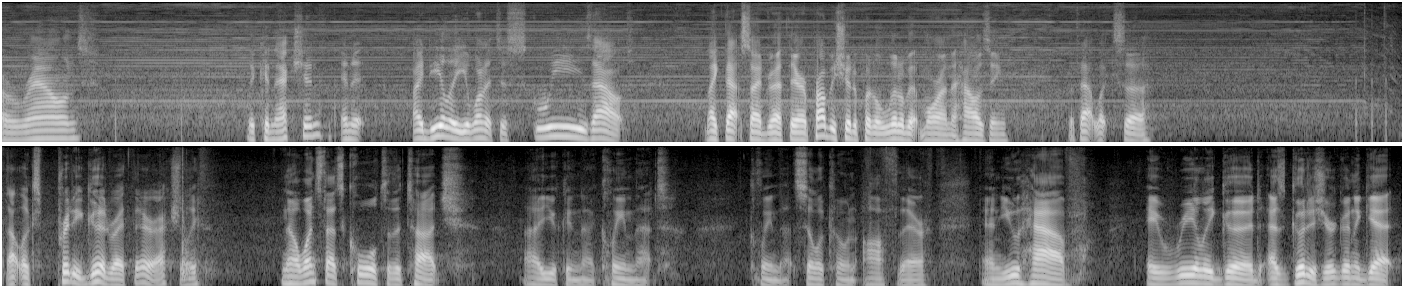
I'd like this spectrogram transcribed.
around the connection. And it ideally you want it to squeeze out like that side right there. Probably should have put a little bit more on the housing but that looks uh, that looks pretty good right there actually now once that's cool to the touch uh, you can uh, clean that clean that silicone off there and you have a really good as good as you're going to get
